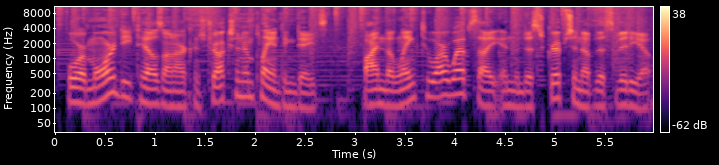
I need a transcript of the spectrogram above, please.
For more details on our construction and planting dates, find the link to our website in the description of this video.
